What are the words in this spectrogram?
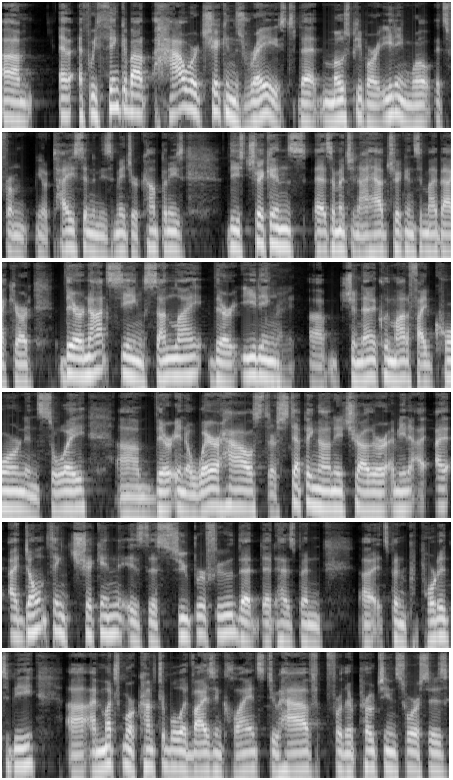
um, if we think about how are chickens raised that most people are eating, well, it's from, you know, Tyson and these major companies. These chickens, as I mentioned, I have chickens in my backyard. They're not seeing sunlight. They're eating Right. uh, genetically modified corn and soy. Um, they're in a warehouse. They're stepping on each other. I mean, I, I, I don't think chicken is this superfood that that has been uh, it's been purported to be. Uh, I'm much more comfortable advising clients to have for their protein sources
